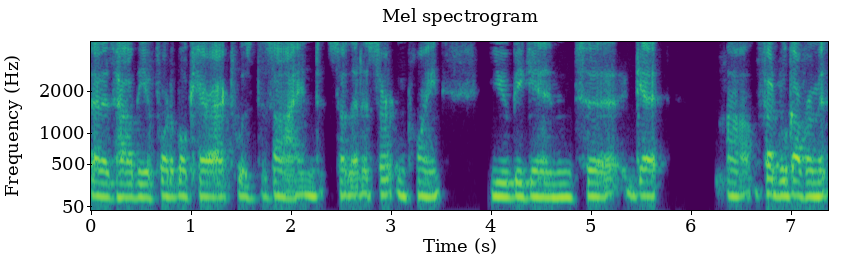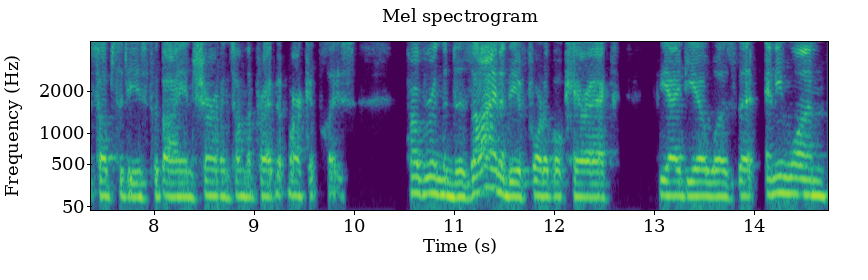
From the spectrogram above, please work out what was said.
That is how the Affordable Care Act was designed, so that at a certain point you begin to get uh, federal government subsidies to buy insurance on the private marketplace. However, in the design of the Affordable Care Act, the idea was that anyone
